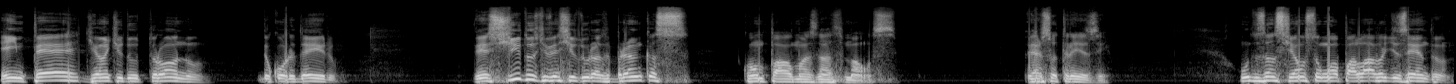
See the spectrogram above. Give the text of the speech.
em pé diante do trono do Cordeiro, vestidos de vestiduras brancas, com palmas nas mãos. Verso 13. Um dos anciãos tomou a palavra dizendo:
